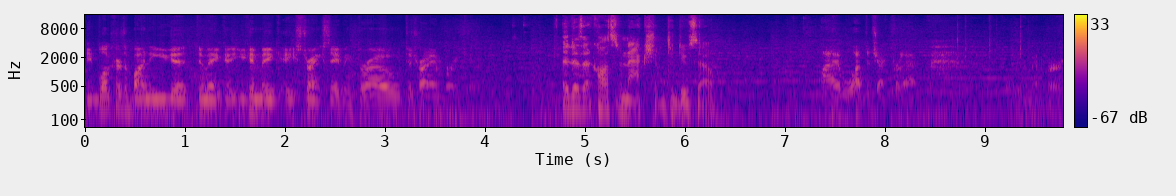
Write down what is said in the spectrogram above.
The blood curse of binding. You get to make it. You can make a strength saving throw to try and break it. it does it cost an action to do so? I will have to check for that. Don't remember.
